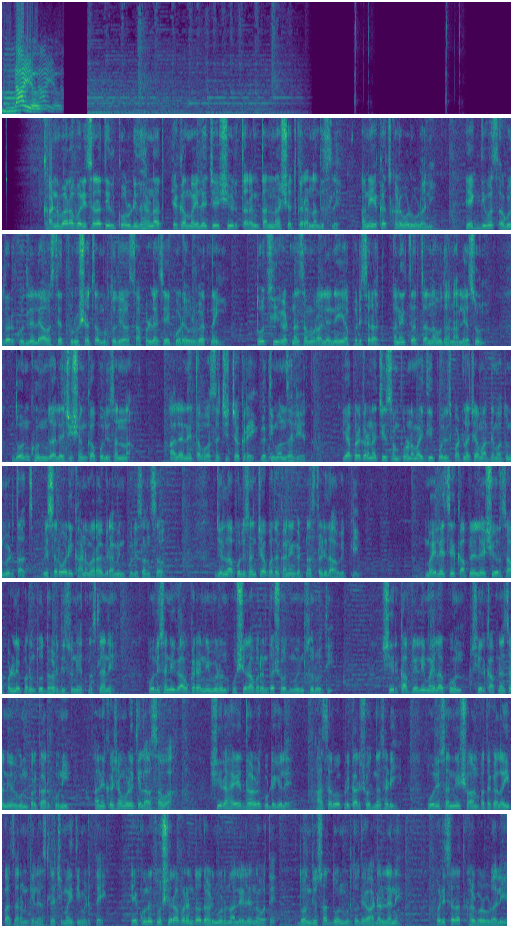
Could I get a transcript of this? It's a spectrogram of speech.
नायक. खांडबारा परिसरातील कोरडी धरणात एका महिलेचे शिर तरंगताना शेतकऱ्यांना दिसले आणि एकच खडबड उडाली. एक दिवस अगोदर कुजलेल्या अवस्थेत पुरुषाचा मृतदेह सापडल्याचे कोडे उलगत नाही. तोच ही घटना समोर आल्याने या परिसरात अनेक चर्चांना उधाण आले असून दोन खून झाल्याची शंका पोलिसांना. आल्याने तपासाची चक्रे गतिमान झाली आहेत. या प्रकरणाची संपूर्ण माहिती पोलीस पाटलाच्या माध्यमातून मिळताच विसरवाडी खांडबारा ग्रामीण पोलिसांसह जिल्हा पोलिसांच्या पथकाने घटनास्थळी धाव घेतली. महिलेचे कापलेले शिर सापडले परंतु धड दिसून येत नसल्याने पोलिसांनी गावकऱ्यांनी मिळून उशिरापर्यंत शोध मोहीम सुरू होती. शिर कापलेली महिला कोण? शिर कापण्याचा निर्गुण प्रकार कोणी? आणि कशामुळे केला असावा? शिर आहे धड कुठे गेले? हा सर्व प्रकार शोधण्यासाठी पोलिसांनी श्वान पथकालाही पाचारण केले असल्याची माहिती मिळते. एकूणच उशिरापर्यंत धड मिळून आलेले नव्हते. दोन दिवसात दोन मृतदेह आढळल्याने परिसरात खळबळ उडाली.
